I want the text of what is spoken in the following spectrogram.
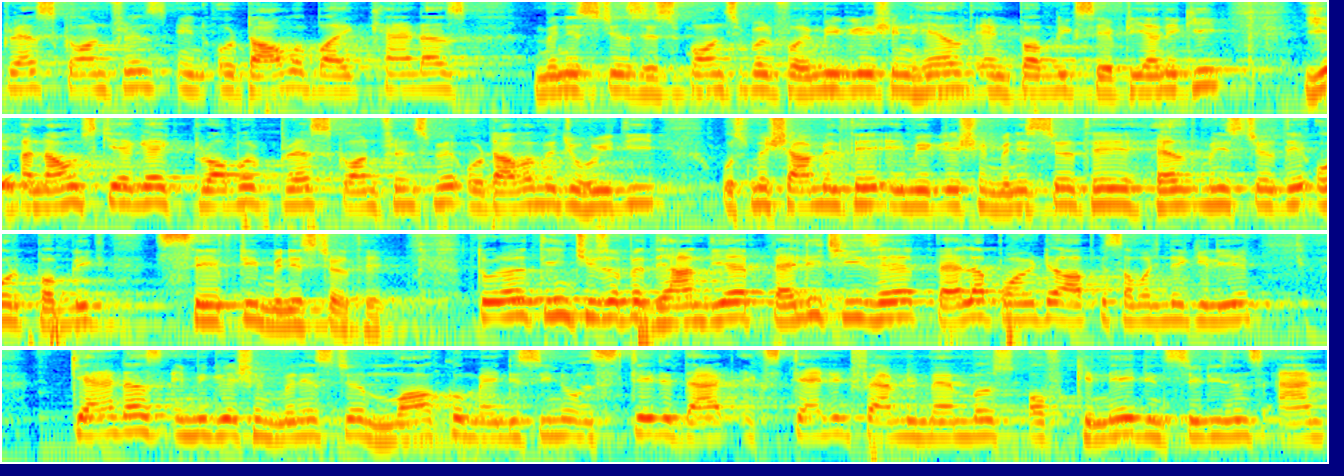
press conference in Ottawa by Canada's ministers responsible for immigration health and public safety यानी कि ये अनाउंस किया गया एक प्रॉपर प्रेस कॉन्फ्रेंस में ओटावा में जो हुई थी, उसमें शामिल थे इमिग्रेशन मिनिस्टर थे हेल्थ मिनिस्टर थे और पब्लिक सेफ्टी मिनिस्टर थे। तो उन्होंने तीन चीज़ों पर ध्यान दिया है। पहली चीज़ है, पहला पॉइंट है आपके समझने के लिए, Canada's Immigration Minister Marco Mendicino stated that extended family members of Canadian citizens and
